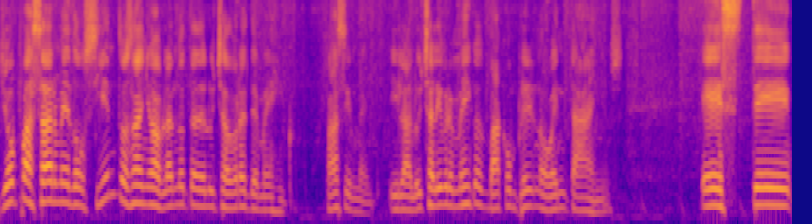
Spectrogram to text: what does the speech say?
yo pasarme 200 años hablándote de luchadores de México, fácilmente. Y la lucha libre en México va a cumplir 90 años. Este,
